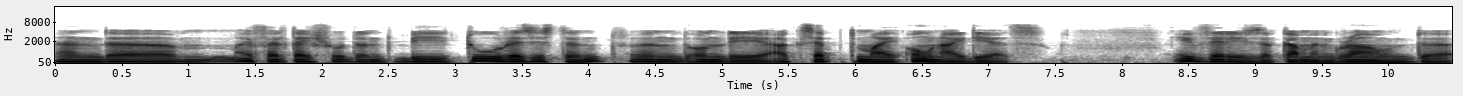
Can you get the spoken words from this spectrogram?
and um, I felt I shouldn't be too resistant and only accept my own ideas if there is a common ground uh,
